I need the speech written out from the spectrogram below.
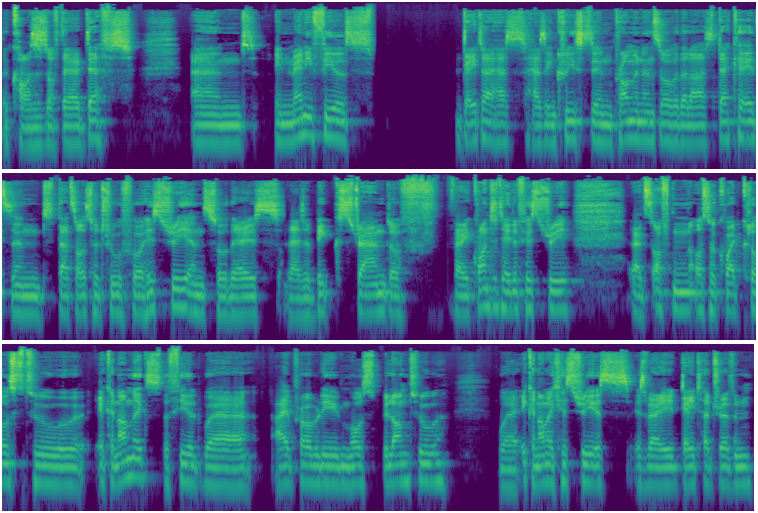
the causes of their deaths. And in many fields, data has has increased in prominence over the last decades and that's also true for history. And so there is there's a big strand of very quantitative history that's often also quite close to economics the field where i probably most belong to where economic history is is very data driven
